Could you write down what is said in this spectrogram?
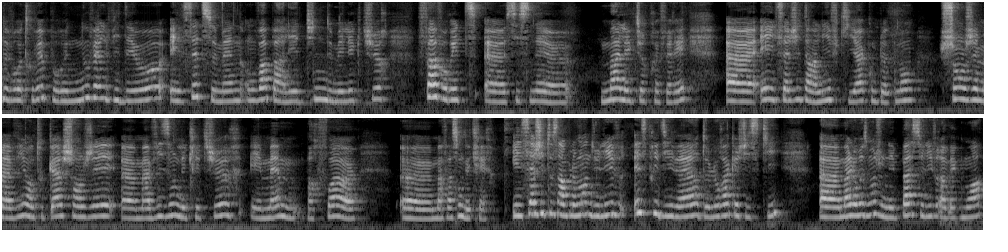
de vous retrouver pour une nouvelle vidéo et cette semaine on va parler d'une de mes lectures favorites, euh, si ce n'est euh, ma lecture préférée. Euh, et il s'agit d'un livre qui a complètement changé ma vie, en tout cas changé ma vision de l'écriture et même parfois ma façon d'écrire. Il s'agit tout simplement du livre Esprit d'hiver de Laura Kaczynski. Euh, malheureusement, je n'ai pas ce livre avec moi,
